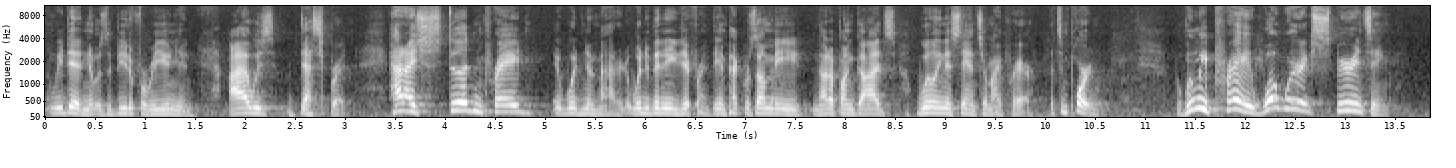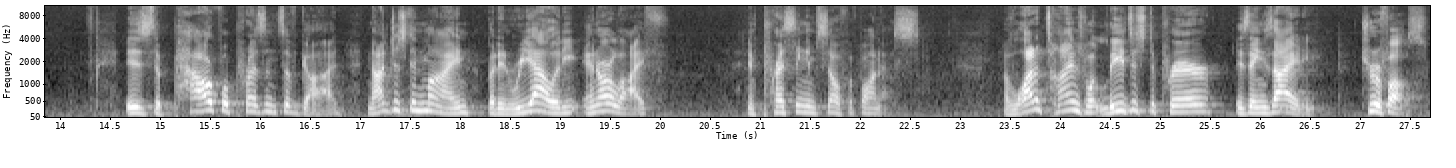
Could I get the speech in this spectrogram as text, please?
We did, and it was a beautiful reunion. I was desperate. Had I stood and prayed, it wouldn't have mattered. It wouldn't have been any different. The impact was on me, not upon God's willingness to answer my prayer. That's important. But when we pray, what we're experiencing is the powerful presence of God, not just in mind, but in reality in our life, impressing Himself upon us. A lot of times, what leads us to prayer is anxiety. True or false?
